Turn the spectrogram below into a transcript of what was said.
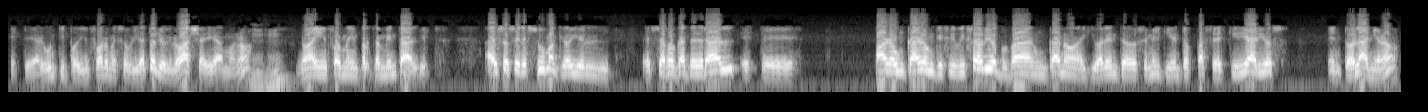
este, algún tipo de informe es obligatorio que lo haya, digamos, ¿no? No hay informe de impacto ambiental, ¿viste? A eso se le suma que hoy el, Cerro Catedral este, paga un canon que es irrisorio, pues pagan un canon equivalente a 12.500 pases de esquí diarios en todo el año, ¿no?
